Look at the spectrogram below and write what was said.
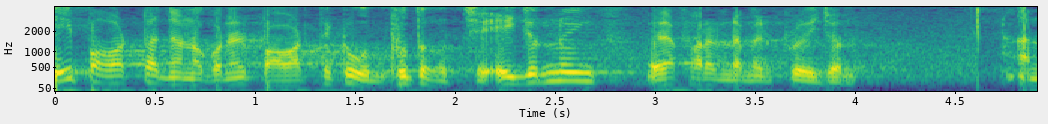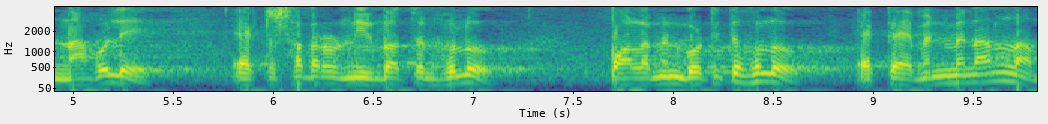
এই পাওয়ারটা জনগণের পাওয়ার থেকে উদ্ভূত হচ্ছে, এই জন্যই রেফারেন্ডামের প্রয়োজন। আর না হলে একটা সাধারণ নির্বাচন হলো পার্লামেন্ট গঠিত হলো, একটা অ্যামেন্ডমেন্ট আনলাম।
